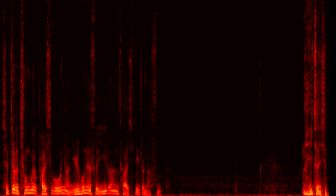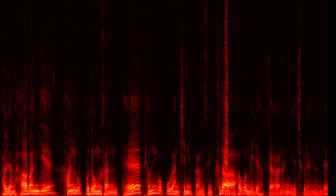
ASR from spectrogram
실제로 1985년 일본에서 이러한 사실이 일어났습니다. 2018년 하반기에 한국 부동산 대변곡 구간 진입 가능성이 크다 하고 미래학자는 예측을 했는데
